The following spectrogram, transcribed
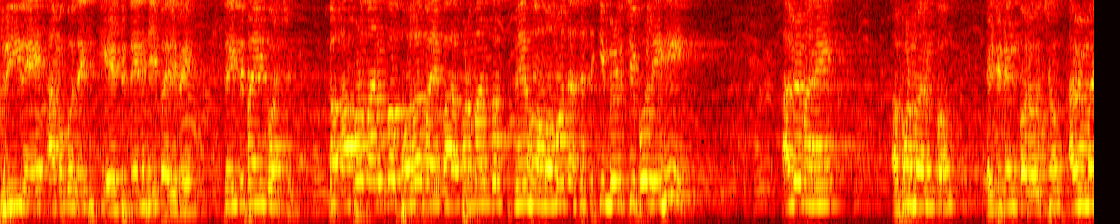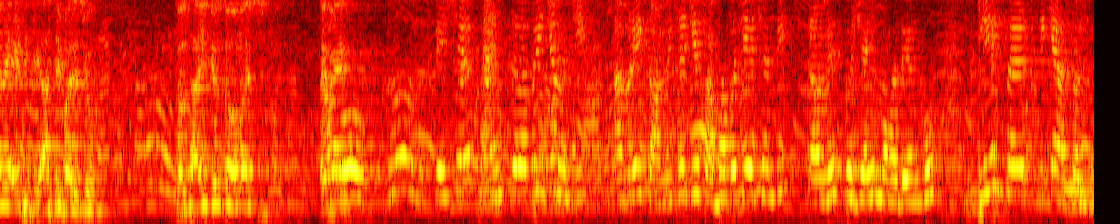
ଫ୍ରିରେ ଆମକୁ ଦେଖିକି ଏଣ୍ଟରଟେନ୍ ହେଇପାରିବେ ସେଇଥିପାଇଁ କରୁଛୁ तो आपण मानक भल पाइबा आपण मानक स्नेह ममता सेतिकी मिलुची बोली ही आमे माने आपण मानक एंटरटेन करौछु आमे माने एठी आसी परिछु so thank you so much एबे સ્પેશિયાલ થેન્ક્સ દેવા ପାଇଁ ଚାହୁଁଛି ଆମର ଏଇ କମିଟିର ଯିଏ ସଭାପତି ଅଛନ୍ତି ରମେଶ ପୂଜାରୀ ମହୋଦୟଙ୍କୁ ପ୍ଲିଜ୍ ସାର୍ ଟିକେ ଆସନ୍ତୁ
